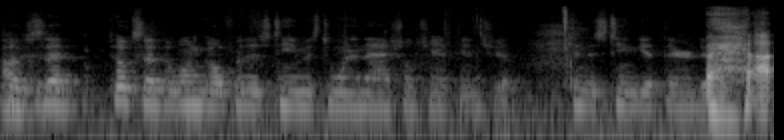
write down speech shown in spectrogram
Pilk said, Pilk said the one goal for this team is to win a national championship. Can this team get there and do it?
